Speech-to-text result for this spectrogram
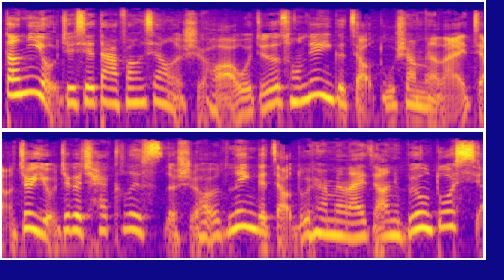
当你有这些大方向的时候啊，我觉得从另一个角度上面来讲，就有这个 checklist 的时候，另一个角度上面来讲，你不用多想。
